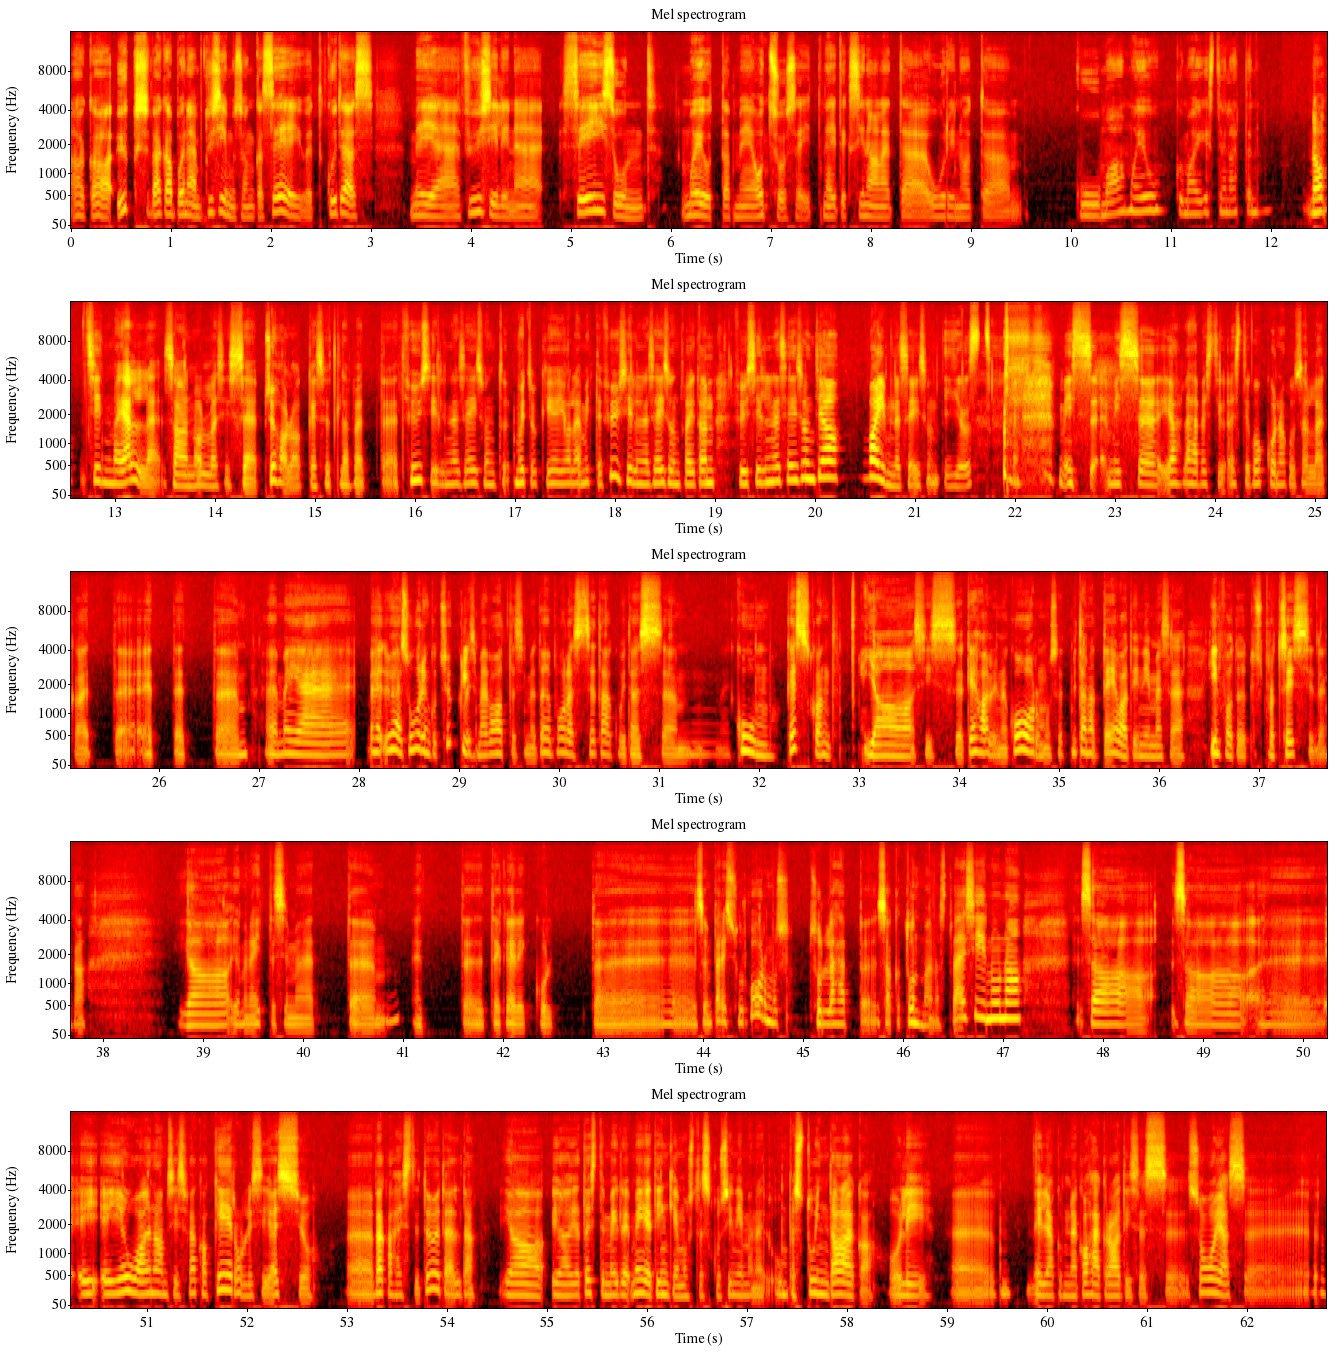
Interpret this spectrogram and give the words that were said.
aga üks väga põnev küsimus on ka see ju, et kuidas meie füüsiline seisund mõjutab meie otsuseid, näiteks sina oled äh, uurinud äh, kuuma mõju, kui ma õigesti mäletan. No siin ma jälle saan olla siis see psühholoog, kes ütleb, et, et füüsiline seisund muidugi ei ole mitte füüsiline seisund, vaid on füüsiline seisund ja vaimne seisund. just. Mis, mis jah, läheb hästi-hästi kokku nagu sellega, et, et, et meie ühes uuringutsüklis me vaatasime tõepoolest seda, kuidas ähm, kuum keskkond ja siis kehaline koormus, et mida nad teevad inimese infotöötlusprotsessidega. ja, ja me näitasime, et, et et tegelikult äh, see on päris suur koormus, sul läheb, sa hakkad tundma ennast väsinuna, sa, sa äh, ei, ei jõua enam siis väga keerulisi asju äh, väga hästi töödelda ja, ja, ja tõesti meile, meie tingimustes, kus inimene umbes tund aega oli neljakümne kahe kraadises soojas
